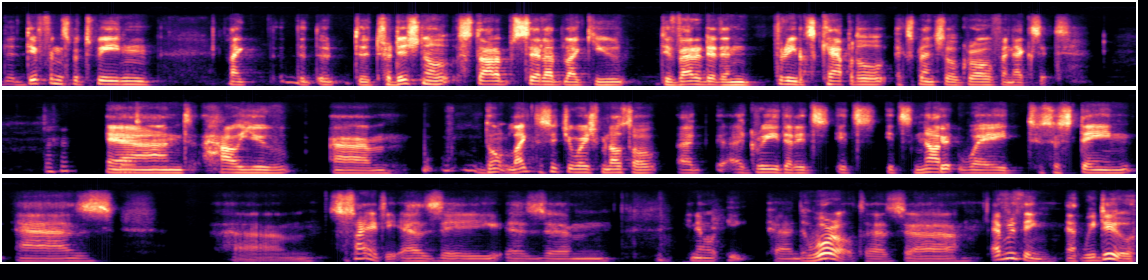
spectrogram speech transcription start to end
the difference between like the, the, the, traditional startup setup, like you divided it in three its capital, exponential growth, and exit. Mm-hmm. And yes. how you um, don't like the situation, but also uh, agree that it's it's it's not a good way to sustain as um, society, as a as um, you know uh, the world, as uh, everything that we do.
